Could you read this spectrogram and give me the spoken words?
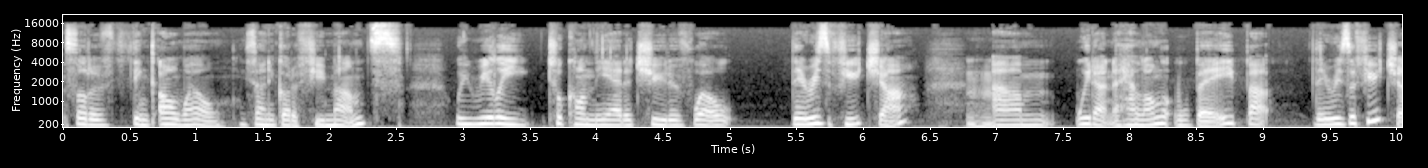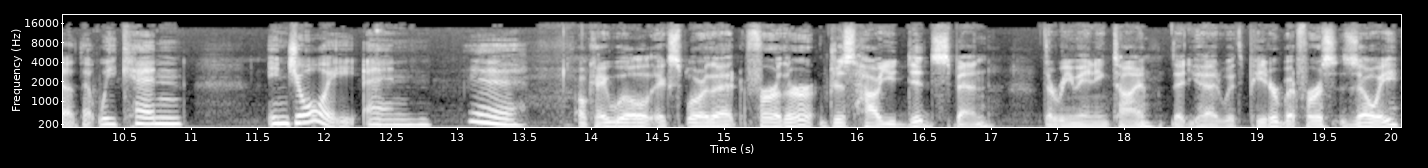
sort of think, oh well, he's only got a few months. We really took on the attitude of, well, there is a future. Um, we don't know how long it will be, but there is a future that we can enjoy. And yeah, Okay, we'll explore that further, just how you did spend the remaining time that you had with Peter. But first, Zoe,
